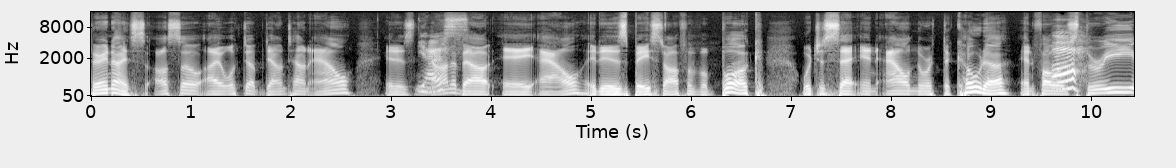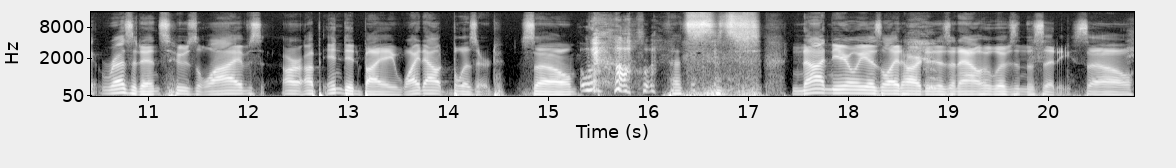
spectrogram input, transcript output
Very nice. Also, I looked up Downtown Owl. It is Yes. not about a owl. It is based off of a book, which is set in Owl, North Dakota, and follows Ah. three residents whose lives are upended by a whiteout blizzard. So Wow. that's, that's not nearly as lighthearted as an owl who lives in the city. So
